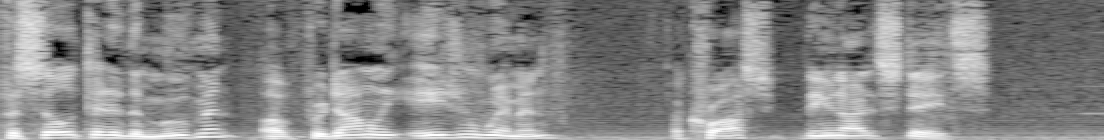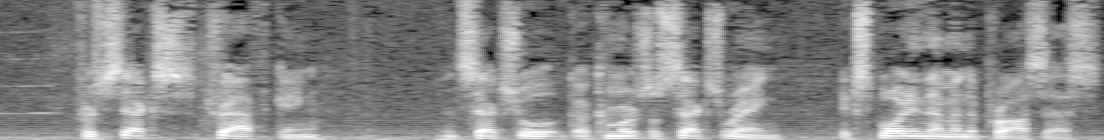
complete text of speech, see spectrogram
facilitated the movement of predominantly Asian women across the United States for sex trafficking and sexual, a commercial sex ring exploiting them in the process.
